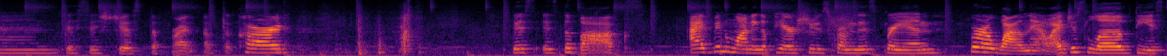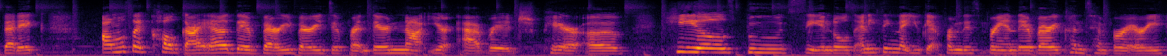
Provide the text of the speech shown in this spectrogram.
and this is just the front of the card. This is the box. I've been wanting a pair of shoes from this brand for a while now. I just love the aesthetic. Almost like Cult Gaia they're very very different. They're not your average pair of heels boots sandals anything that you get from this brand. They're very contemporary.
